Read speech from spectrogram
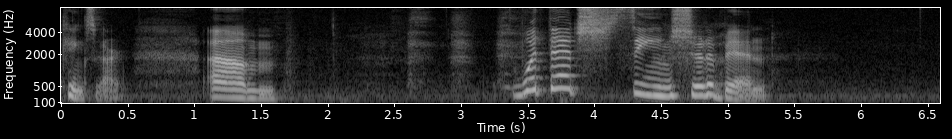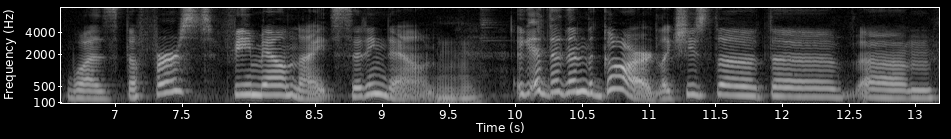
Kingsguard. Um, what that sh- scene should have been was the first female knight sitting down, and then the guard. Like she's the the um,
